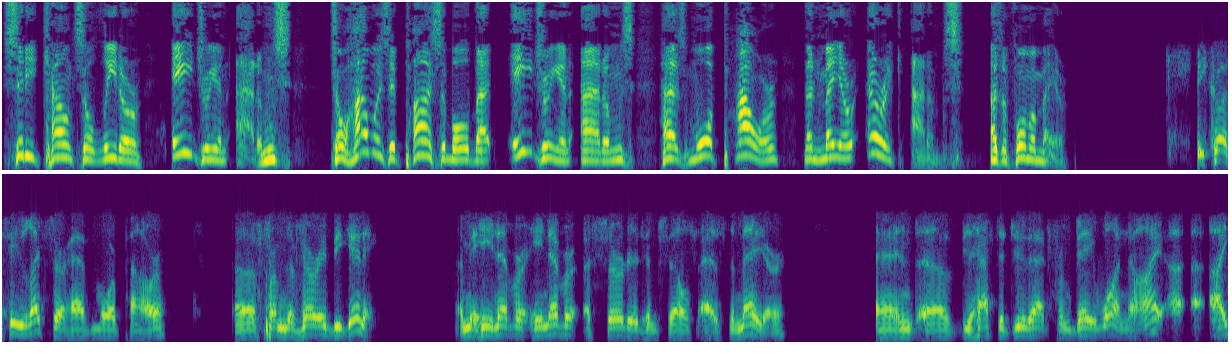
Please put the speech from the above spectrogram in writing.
city council leader, Adrienne Adams. So how is it possible that Adrienne Adams has more power than Mayor Eric Adams as a former mayor? Because he lets her have more power uh, from the very beginning. I mean, he never he never asserted himself as the mayor, and uh, you have to do that from day one. Now, I, I I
